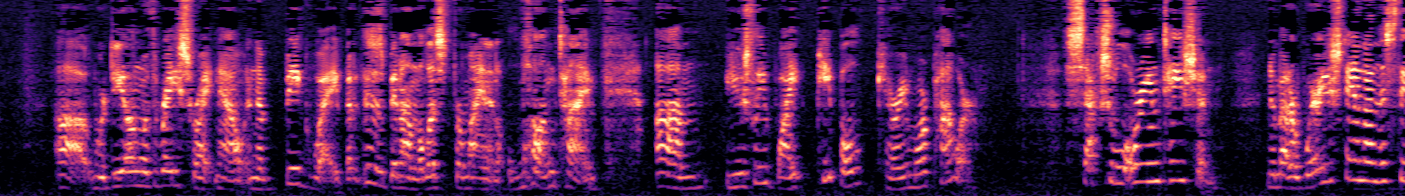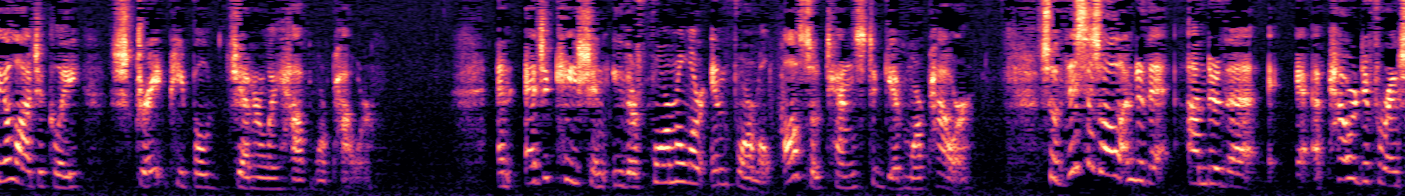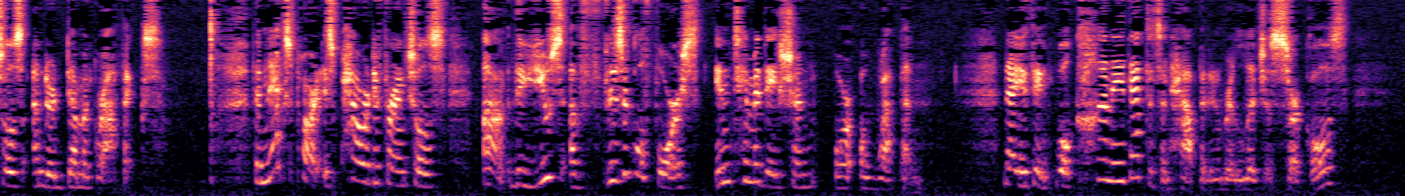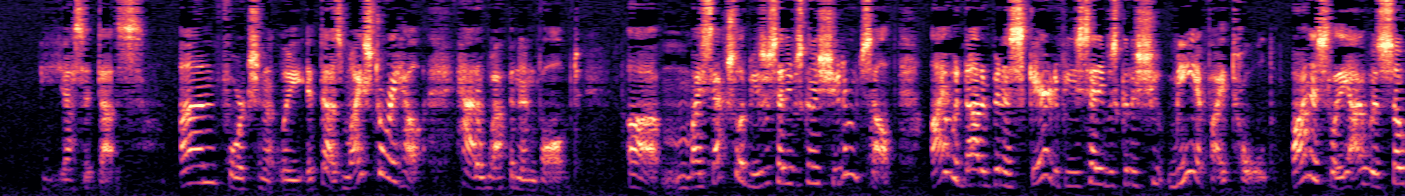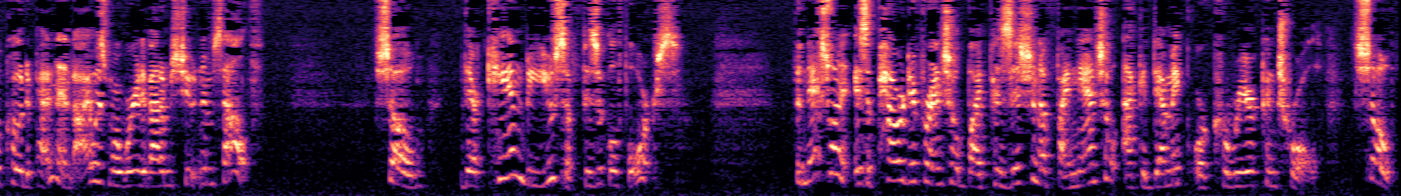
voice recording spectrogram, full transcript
Uh, we're dealing with race right now in a big way, but this has been on the list for mine in a long time. Um, usually, white people carry more power sexual orientation. No matter where you stand on this theologically, straight people generally have more power. And education, either formal or informal, also tends to give more power. So this is all under the under the uh, power differentials under demographics. The next part is power differentials, um, the use of physical force, intimidation, or a weapon. Now you think, well, Connie, that doesn't happen in religious circles. Yes, it does. Unfortunately, it does. My story had a weapon involved. uh, my sexual abuser said he was going to shoot himself. I would not have been as scared if he said he was going to shoot me if I told. Honestly, I was so codependent, I was more worried about him shooting himself. So there can be use of physical force. The next one is a power differential by position of financial, academic, or career control. So,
